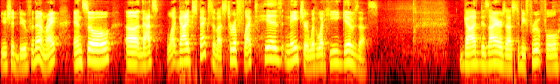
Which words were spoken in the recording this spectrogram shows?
you should do for them, right? And so uh, that's what God expects of us to reflect His nature with what He gives us. God desires us to be fruitful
